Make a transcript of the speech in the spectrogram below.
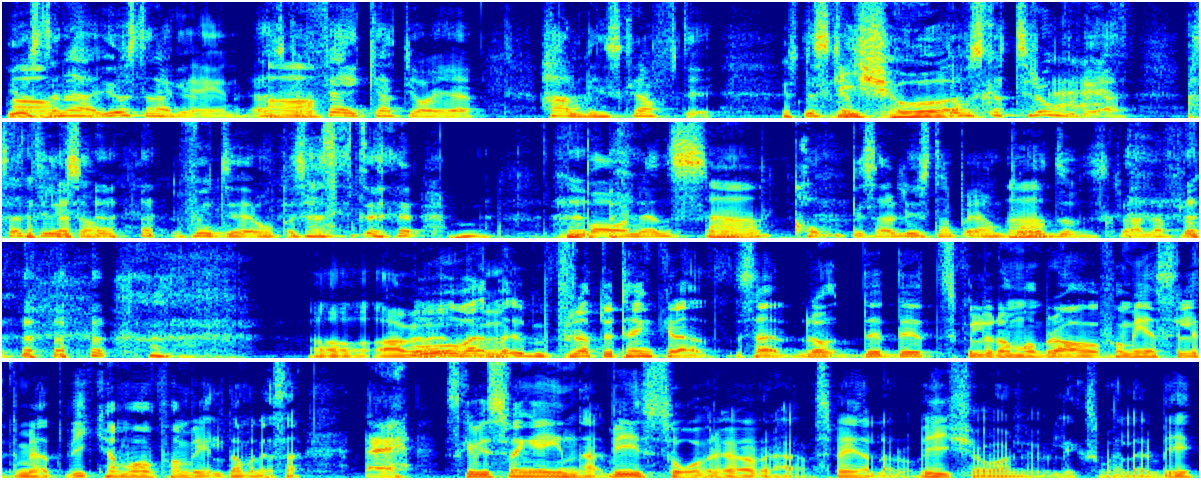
just, Ja. den, här, just den här grejen. Jag ska Ja. fejka att jag är handlingskraftig. det. ska, Vi kör. De ska tro det. Så att liksom, du får inte hoppas att inte barnens Ja. kompisar lyssnar på en podd och skvallrar. Ja, men, och, för att du tänker att så här, det, det skulle de må bra av att få med sig lite mer att vi kan vara en familj där man är så här, äh, ska vi svänga in här, vi sover över här, spelar och vi kör nu liksom, eller vi,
